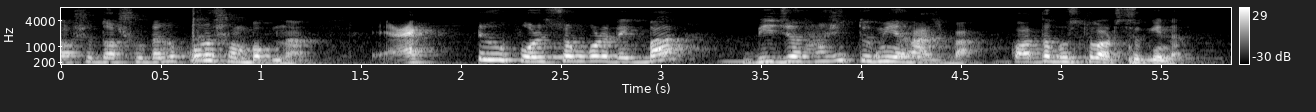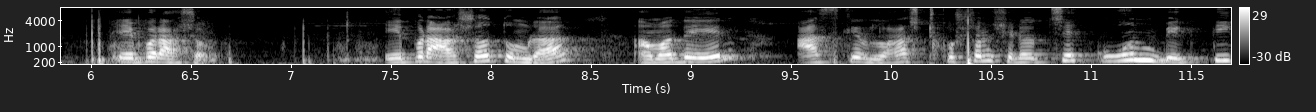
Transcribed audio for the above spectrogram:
দশে দশ উঠানো কোনো সম্ভব না। একটু পরিশ্রম করে দেখবা বিজয় হাসি তুমি হাসবা। কথা বুঝতে পারছ কি না এরপর আসো। এরপর আসো তোমরা আমাদের আজকের লাস্ট কোশ্চেন সেটা হচ্ছে, কোন ব্যক্তি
